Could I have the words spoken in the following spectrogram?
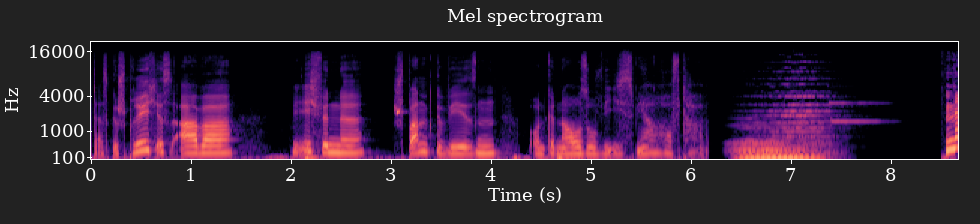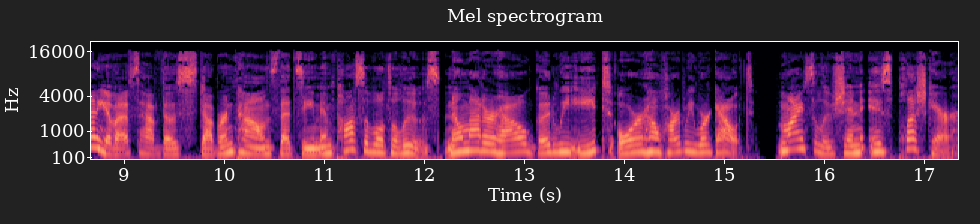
Das Gespräch ist aber, wie ich finde, spannend gewesen und genauso, wie ich es mir erhofft habe. Many of us have those stubborn pounds that seem impossible to lose, no matter how good we eat or how hard we work out. My solution is PlushCare.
